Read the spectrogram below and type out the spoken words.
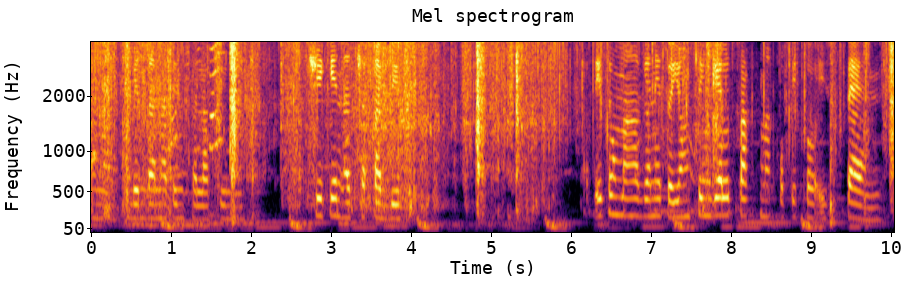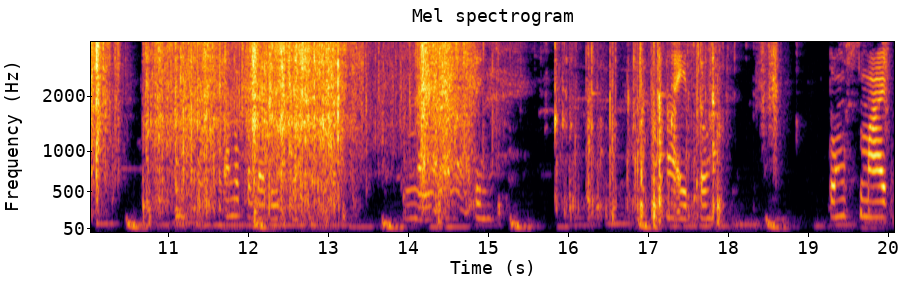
ano, benta natin sa Lucky Me. Chicken at saka beef. At itong mga ganito, yung single pack na kopi ko is 10. Ano pa ba dito? Tingnan na natin. Ah, ito. Itong smart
